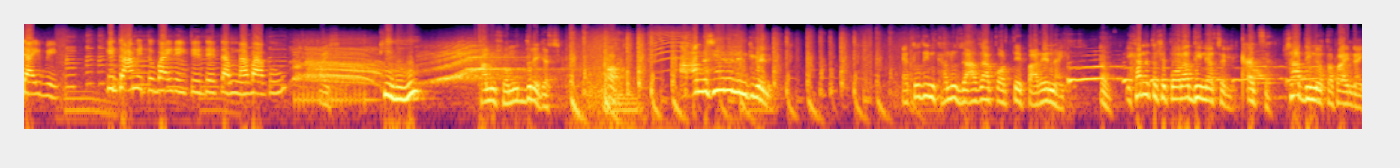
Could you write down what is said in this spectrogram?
যাইবে। কিন্তু আমি তো বাইরেইতে দিতাম না বাবু। কি বাবু? খালু সমুদ্রে গেছে। আমরা শিয়ে রইলেন কি বলে এতদিন খালু যা যা করতে পারে নাই। এখানে তো সে পরাধীন আছে আচ্ছা। স্বাধীনতা পায় নাই।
